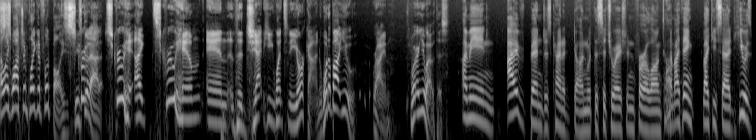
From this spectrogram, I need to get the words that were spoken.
I like sc- watching him play good football. He's he's good at it. Screw him. Like screw him and the jet he went to New York on. What about you, Ryan? Where are you at with this? I mean, I've been just kind of done with the situation for a long time. I think, like you said, he was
